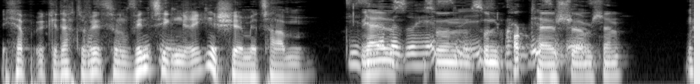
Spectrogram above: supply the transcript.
Ich habe gedacht, du willst so einen winzigen nicht. Regenschirm jetzt haben. Die sind ja, aber so hässlich. So ein, so ein Cocktailschirmchen.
